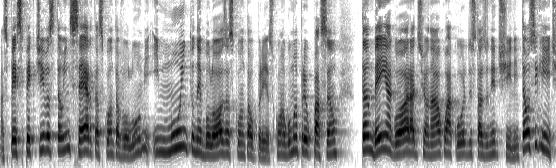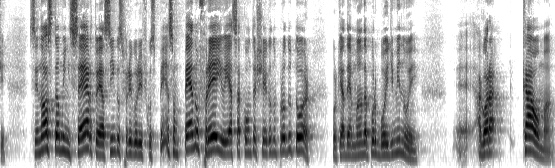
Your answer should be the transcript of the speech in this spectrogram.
As perspectivas estão incertas quanto ao volume e muito nebulosas quanto ao preço, com alguma preocupação também agora adicional com o acordo dos Estados Unidos e China. Então é o seguinte, se nós estamos incerto, é assim que os frigoríficos pensam, pé no freio e essa conta chega no produtor, porque a demanda por boi diminui. É, agora, calma,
